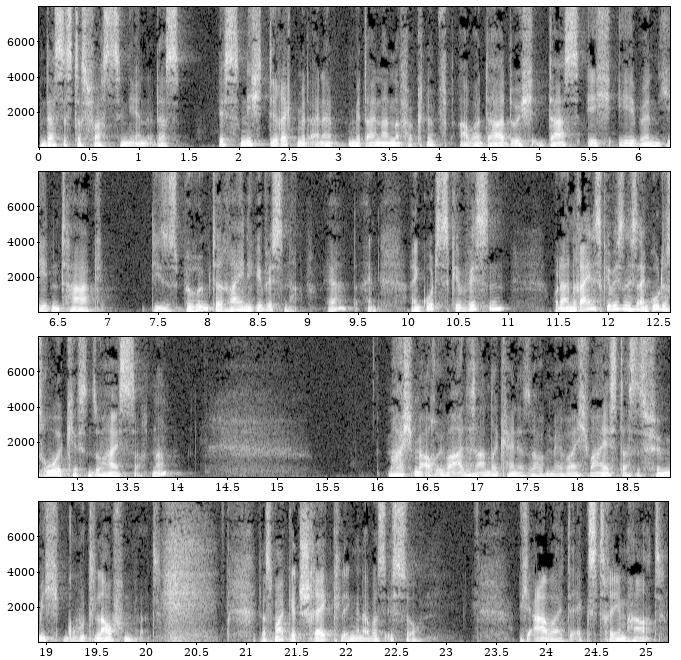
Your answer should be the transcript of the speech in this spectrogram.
Und das ist das Faszinierende. Das ist nicht direkt mit einer, miteinander verknüpft, aber dadurch, dass ich eben jeden Tag dieses berühmte reine Gewissen habe. Ja? Ein, ein gutes Gewissen oder ein reines Gewissen ist ein gutes Ruhekissen, so heißt es doch. Ne? Mache ich mir auch über alles andere keine Sorgen mehr, weil ich weiß, dass es für mich gut laufen wird. Das mag jetzt schräg klingen, aber es ist so. Ich arbeite extrem hart.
